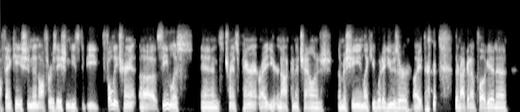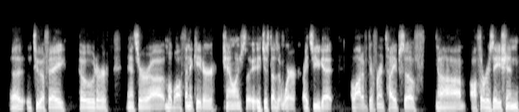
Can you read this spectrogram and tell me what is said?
authentication and authorization needs to be fully tra- uh, seamless and transparent, right? You're not going to challenge a machine like you would a user. Like they're, they're not going to plug in a, a, a 2FA code or answer a mobile authenticator challenge. It just doesn't work, right? So you get a lot of different types of um, authorization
